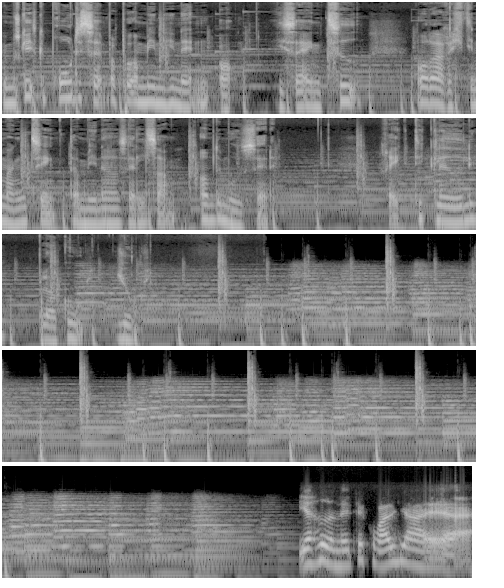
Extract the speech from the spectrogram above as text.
vi måske skal bruge december på at minde hinanden om. Især i en tid, hvor der er rigtig mange ting, der minder os alle sammen om det modsatte. Rigtig glædelig blågul jul. Jeg hedder Nadia Koral. Jeg er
